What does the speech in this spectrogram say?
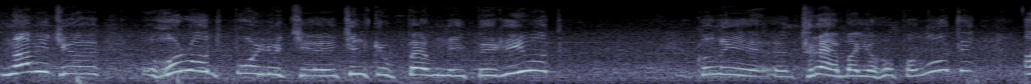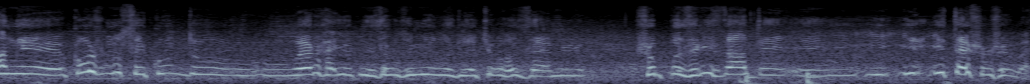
навіть е, город полють е, тільки в певний період, коли е, треба його полоти, а не кожну секунду вергають незрозуміло для чого землю, щоб позрізати е, і, і, і те, що живе.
